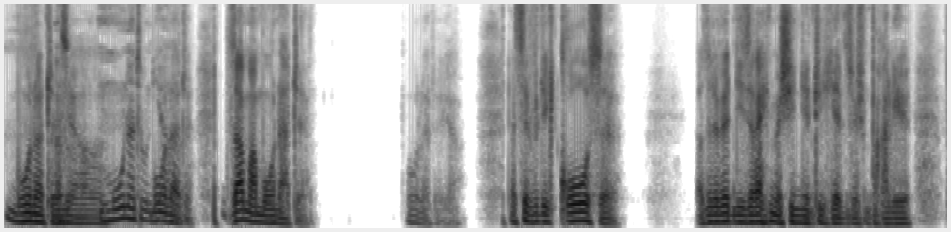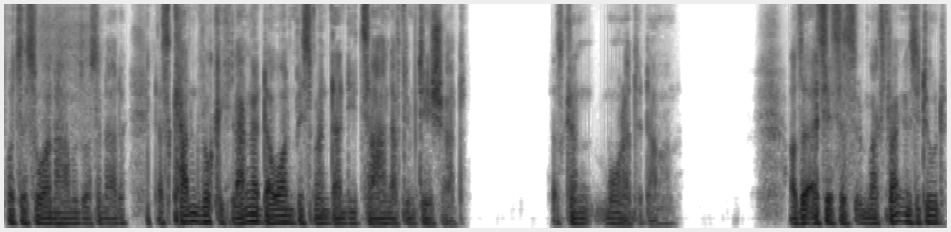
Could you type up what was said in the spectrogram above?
Monate, Also Jahre. Monate und Monate. Jahre. Sagen wir Monate. Monate, ja. Das sind wirklich große. Also da werden diese Rechenmaschinen natürlich jetzt zwischen Parallelprozessoren haben und sowas in der Art. Das kann wirklich lange dauern, bis man dann die Zahlen auf dem Tisch hat. Das kann Monate dauern. Also als jetzt das Max-Planck-Institut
